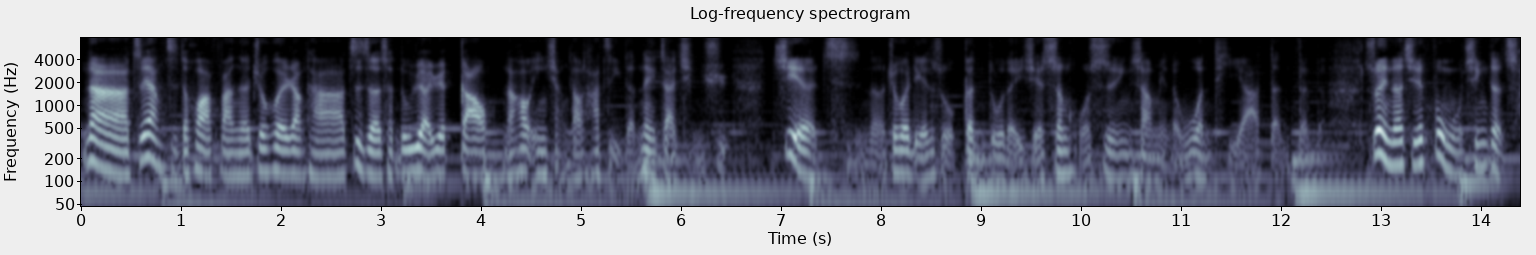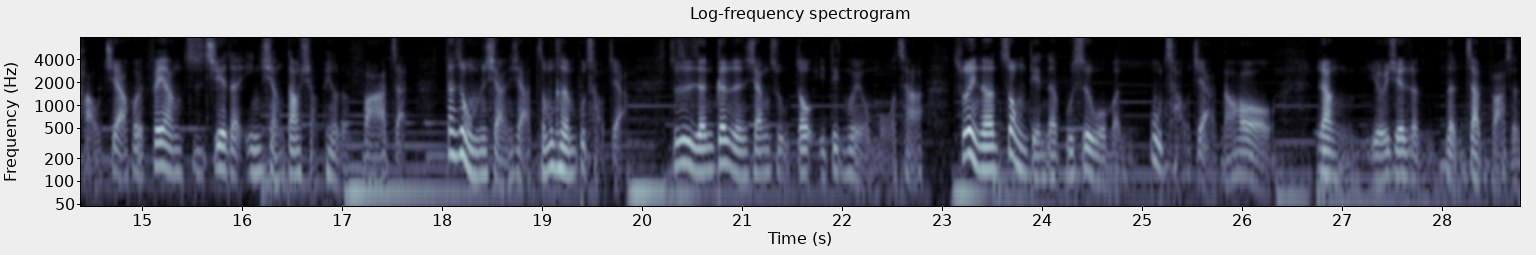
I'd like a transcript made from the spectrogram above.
那这样子的话，反而就会让他自责程度越来越高，然后影响到他自己的内在情绪，借此呢，就会连锁更多的一些生活适应上面的问题啊，等等的。所以呢，其实父母亲的吵架会非常直接的影响到小朋友的发展。但是我们想一下，怎么可能不吵架？就是人跟人相处都一定会有摩擦，所以呢，重点的不是我们不吵架，然后让有一些冷冷战发生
